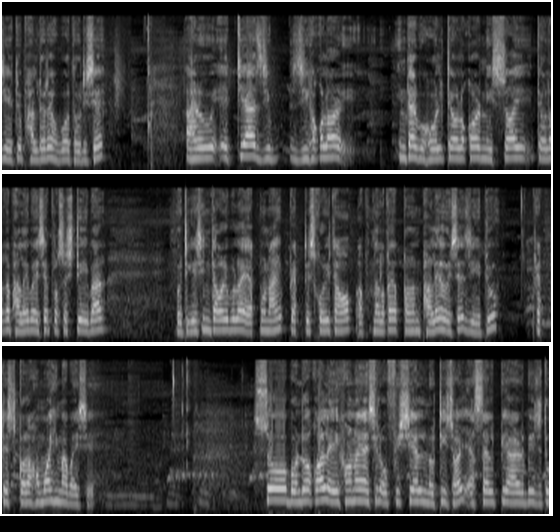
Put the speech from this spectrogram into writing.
যিহেতু ভালদৰে হ'ব ধৰিছে। আৰু এতিয়া যি যিসকলৰ ইণ্টাৰভিউ হ'ল তেওঁলোকৰ নিশ্চয় তেওঁলোকে ভালেই পাইছে প্ৰচেছটো এইবাৰ। গতিকে চিন্তা কৰিবলৈ একো নাই প্ৰেক্টিচ কৰি থাকক। আপোনালোকে কাৰণ ভালেই হৈছে যিহেতু প্ৰেক্টিচ কৰা সময়সীমা পাইছে। চ' বন্ধুসকল এইখনেই আছিল অফিচিয়েল নটিচ হয়। S L P R B যিটো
